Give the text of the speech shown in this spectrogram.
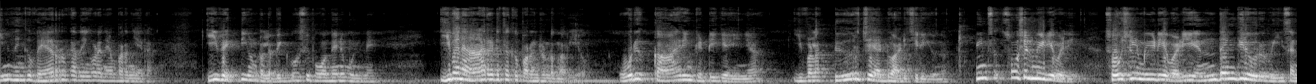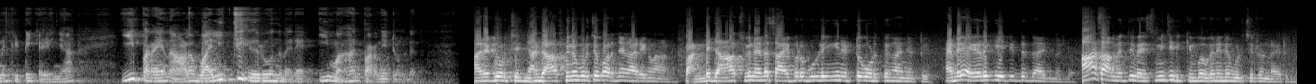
ഇനി നിങ്ങൾക്ക് വേറൊരു കഥയും കൂടെ ഞാൻ പറഞ്ഞുതരാം. ഈ വ്യക്തി ഉണ്ടല്ലോ ബിഗ് ബോസിൽ പോകുന്നതിന് മുന്നേ. ഇവൻ ആരടുത്തൊക്കെ പറഞ്ഞിട്ടുണ്ടെന്ന് അറിയോ ഒരു കാര്യം കിട്ടിക്കഴിഞ്ഞാൽ ഇവളെ തീർച്ചയായിട്ടും അടിച്ചിരിക്കുന്നു. മീൻസ് സോഷ്യൽ മീഡിയ വഴി. സോഷ്യൽ മീഡിയ വഴി എന്തെങ്കിലും ഒരു റീസൺ കിട്ടിക്കഴിഞ്ഞാൽ ഈ പറയുന്ന ആളെ വലിച്ചു കയറുമെന്ന് വരെ ഈ മഹാൻ പറഞ്ഞിട്ടുണ്ട്. ആരെ കുറിച്ച് ഞാൻ ജാസ്മിനെ കുറിച്ച് പറഞ്ഞ കാര്യങ്ങളാണ്. പണ്ട് ജാസ്മിൻ എന്നെ സൈബർ ബുള്ളിങ്ങിന് ഇട്ട് കൊടുത്തു കഴിഞ്ഞിട്ട് എന്റെ എയർ കയറ്റിട്ടുണ്ടായിരുന്നല്ലോ ആ സമയത്ത് വിഷമിച്ചിരിക്കുമ്പോൾ ഇവൻ എന്നെ വിളിച്ചിട്ടുണ്ടായിരുന്നു.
